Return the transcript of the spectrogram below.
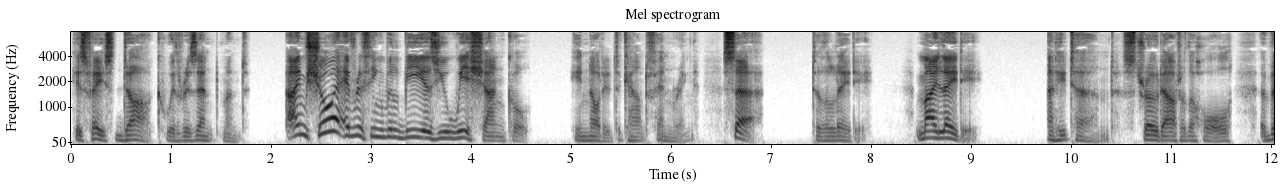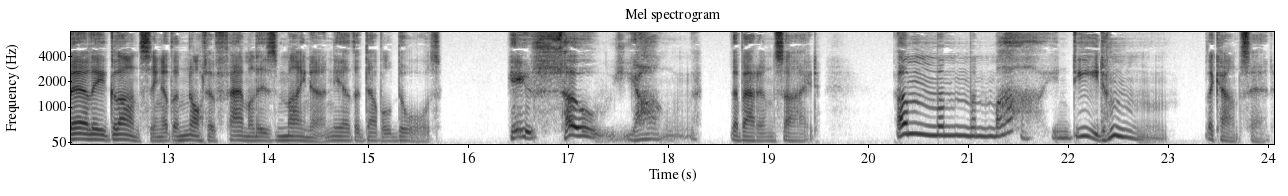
his face dark with resentment. I'm sure everything will be as you wish, uncle. He nodded to Count Fenring. Sir, to the lady. My lady, and he turned, strode out of the hall, barely glancing at the knot of families minor near the double doors. He's so young, the Baron sighed. Um, um, um ah, indeed, hmm, the Count said.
